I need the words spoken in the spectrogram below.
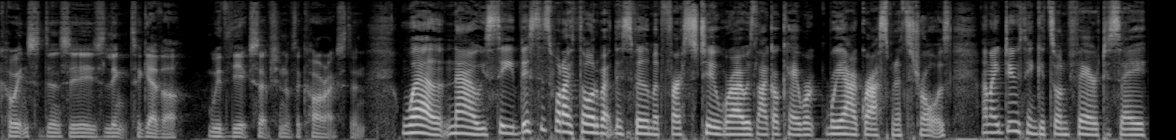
coincidences linked together, with the exception of the car accident. Well, now you see, this is what I thought about this film at first too, where I was like, okay, we're, we are grasping at straws, and I do think it's unfair to say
